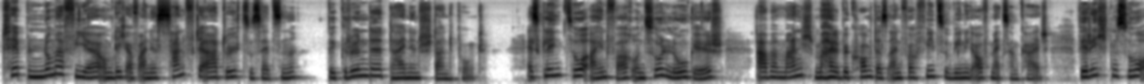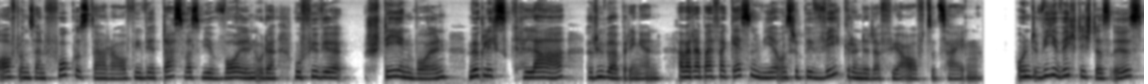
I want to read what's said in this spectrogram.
Tipp Nummer vier, um dich auf eine sanfte Art durchzusetzen, begründe deinen Standpunkt. Es klingt so einfach und so logisch, aber manchmal bekommt das einfach viel zu wenig Aufmerksamkeit. Wir richten so oft unseren Fokus darauf, wie wir das, was wir wollen oder wofür wir stehen wollen, möglichst klar rüberbringen. Aber dabei vergessen wir, unsere Beweggründe dafür aufzuzeigen. Und wie wichtig das ist,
